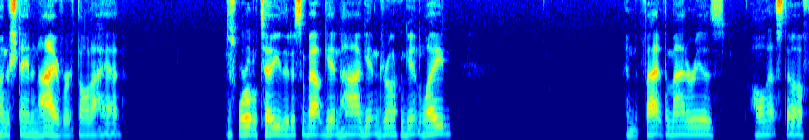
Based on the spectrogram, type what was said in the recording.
understanding I ever thought I had. This world will tell you that it's about getting high, getting drunk, and getting laid. And the fact of the matter is, all that stuff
